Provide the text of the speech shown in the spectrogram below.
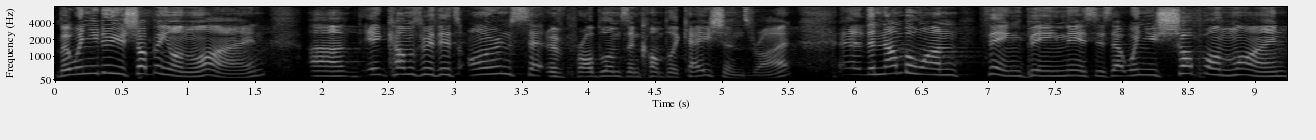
But when you do your shopping online, uh, it comes with its own set of problems and complications, right? Uh, the number one thing being this is that when you shop online,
